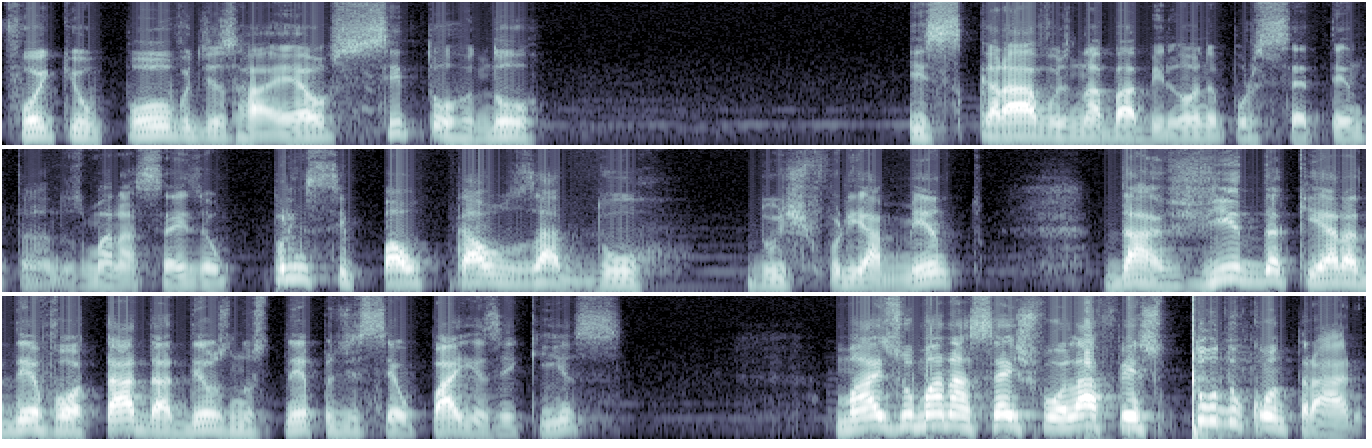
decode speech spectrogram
foi que o povo de Israel se tornou escravos na Babilônia por 70 anos. Manassés é o principal causador do esfriamento da vida que era devotada a Deus nos tempos de seu pai Ezequias. Mas o Manassés foi lá, fez tudo o contrário.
